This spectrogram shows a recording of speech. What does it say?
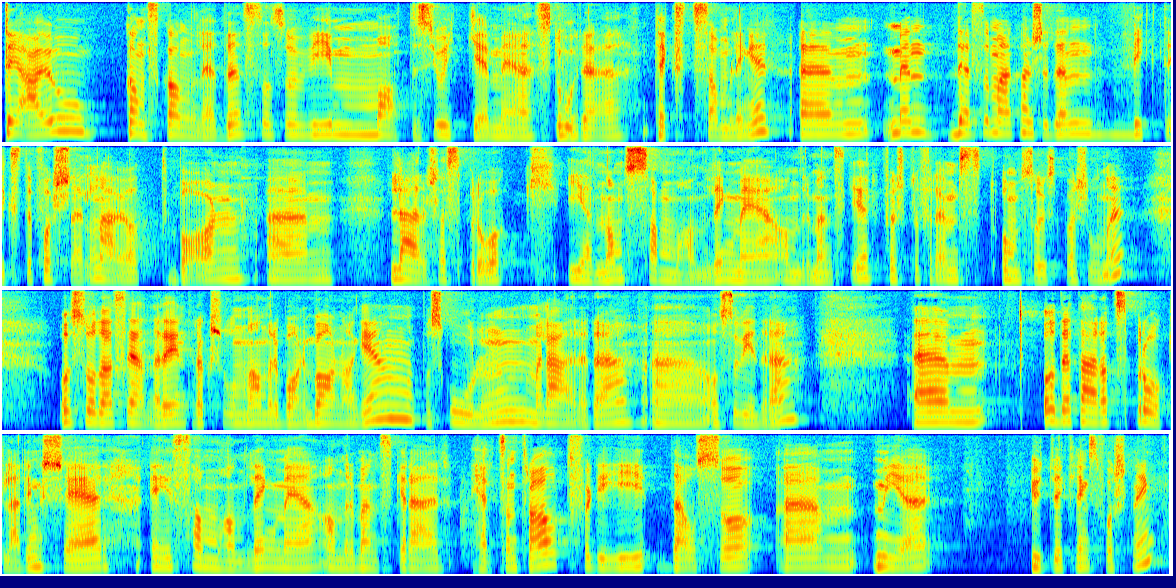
Det er jo ganske annerledes. Altså, vi mates jo ikke med store tekstsamlinger. Um, men det som er kanskje den viktigste forskjellen, er jo at barn um, lærer seg språk gjennom samhandling med andre mennesker. Først og fremst omsorgspersoner. Og så da senere interaksjon med andre barn i barnehagen, på skolen, med lærere uh, osv. Um, og dette er At språklæring skjer i samhandling med andre mennesker, er helt sentralt. Fordi det er også um, mye utviklingsforskning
